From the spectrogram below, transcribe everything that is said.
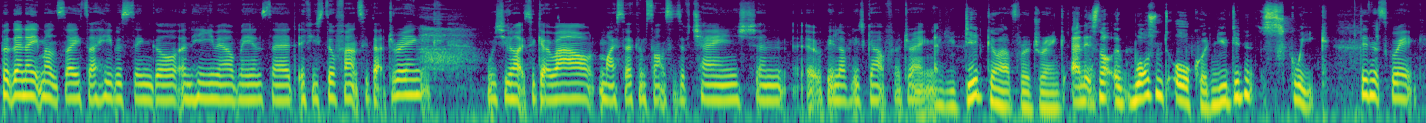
But then eight months later, he was single, and he emailed me and said, "If you still fancy that drink." Would you like to go out? My circumstances have changed, and it would be lovely to go out for a drink. And you did go out for a drink, and it's not. It wasn't awkward, and you didn't squeak. Didn't squeak.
